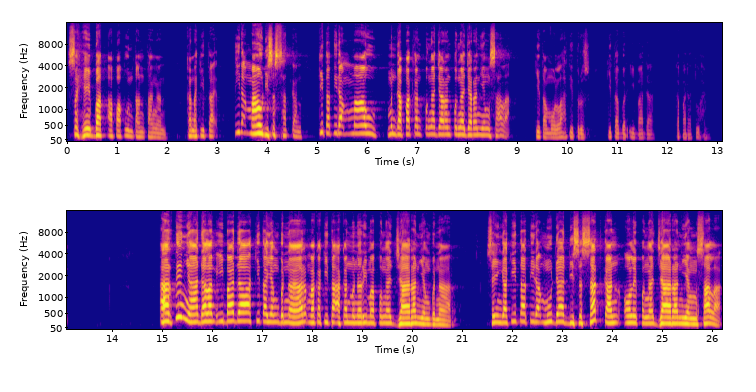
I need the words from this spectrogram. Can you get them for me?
Sehebat apa pun tantangan, karena kita tidak mau disesatkan, kita tidak mau mendapatkan pengajaran-pengajaran yang salah. Kita mau latih terus kita beribadah kepada Tuhan. Artinya dalam ibadah kita yang benar, maka kita akan menerima pengajaran yang benar. Sehingga kita tidak mudah disesatkan oleh pengajaran yang salah.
